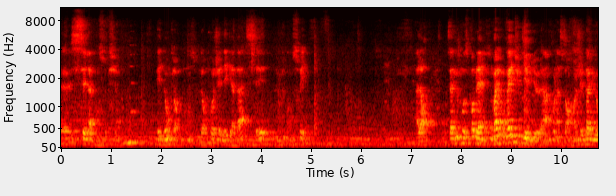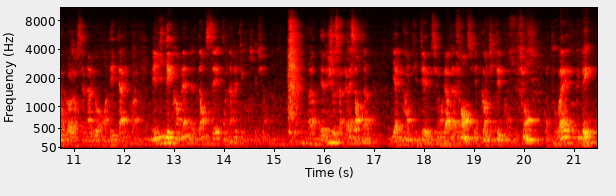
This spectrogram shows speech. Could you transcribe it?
euh, c'est la construction. Et donc leur, projet Negabat, c'est de construire. Alors, ça nous pose problème. On va, on étudier mieux hein, pour l'instant. Moi, je n'ai pas lu encore leur scénario en détail. Mais l'idée, quand même, là-dedans, c'est on arrête les constructions. Alors, il y a des choses intéressantes. Hein. Il y a une quantité, si on regarde la France, il y a une quantité de construction qu'on pourrait occuper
